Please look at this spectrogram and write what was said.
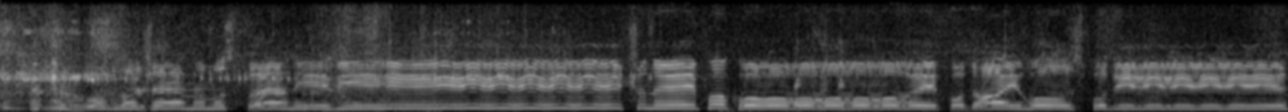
Во блаженному спені вічний покой, подай, Господи,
